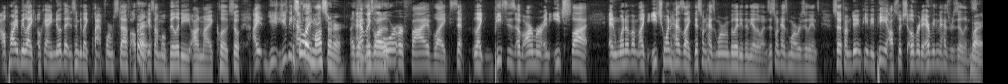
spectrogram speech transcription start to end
I'll probably be like, okay, I know that it's gonna be like platform stuff. I'll Right. focus on mobility on my clothes. So I usually It's have sort of like, like Monster Hunter. I I think have like there's lot four of or five like set like pieces of armor in each slot. And one of them, like each one has like this one has more mobility than the other ones. This one has more resilience. So if I'm doing PvP, I'll switch over to everything that has resilience. Right.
